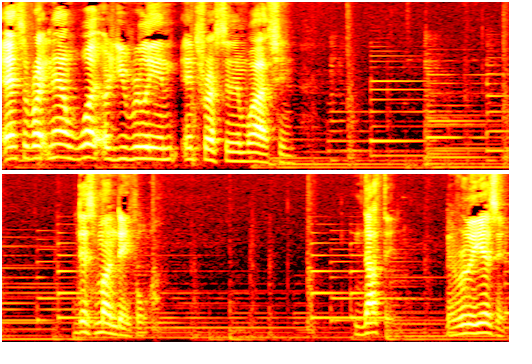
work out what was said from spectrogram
as of right now, what are you really in, interested in watching this Monday for? Nothing. There really isn't.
